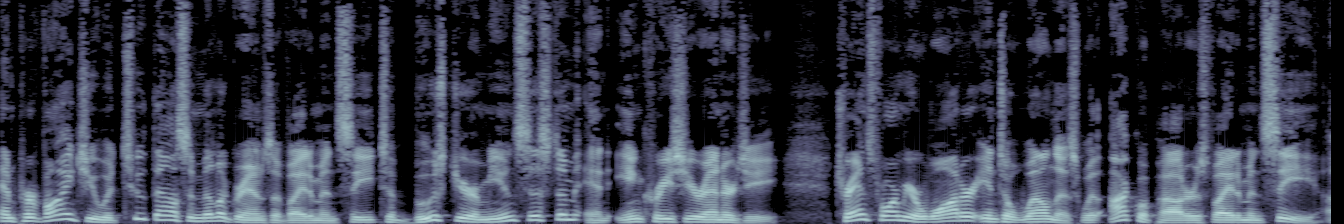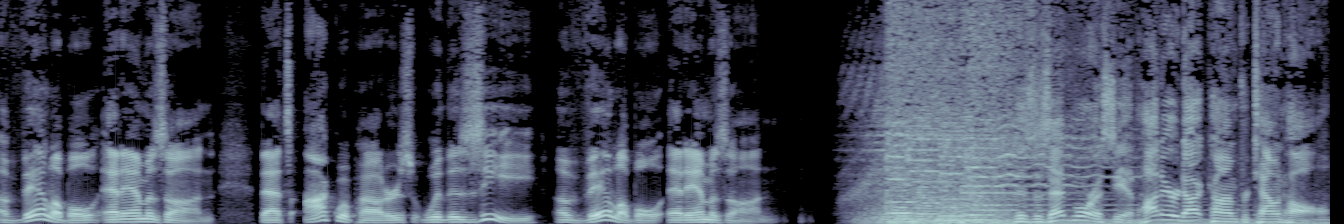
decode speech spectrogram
and provides you with 2,000 milligrams of vitamin C to boost your immune system and increase your energy. Transform your water into wellness with Aqua Powder's vitamin C, available at Amazon. That's Aqua Powders with a Z, available at Amazon. This is Ed Morrissey of HotAir.com for Town Hall.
